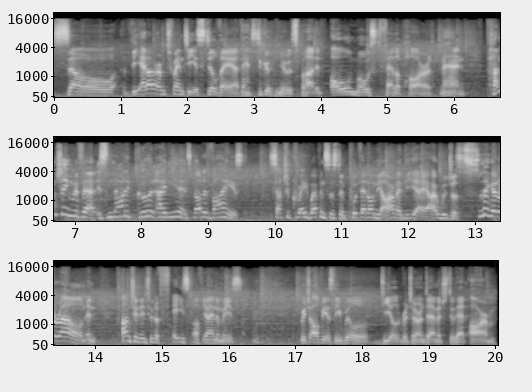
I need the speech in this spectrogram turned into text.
So, the LRM-20 is still there, that's the good news, but it almost fell apart. Man, punching with that is not a good idea, it's not advised. Such a great weapon system, put that on the arm and the AI will just sling it around and punch it into the face of your enemies. Which obviously will deal return damage to that arm.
